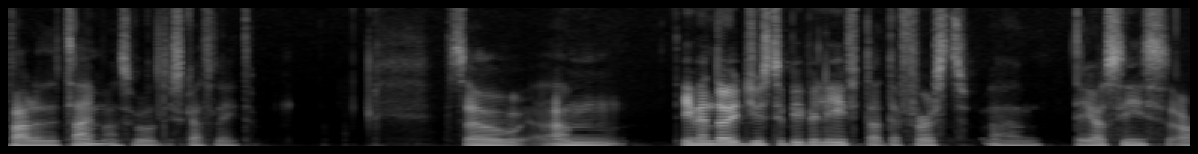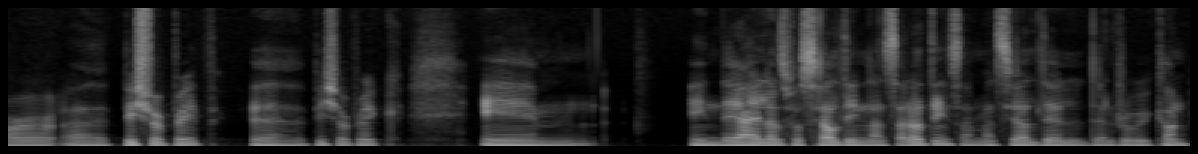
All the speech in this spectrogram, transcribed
part of the time, as we will discuss later. So, um, even though it used to be believed that the first um, diocese or uh, bishopric, uh, bishopric in, in the islands was held in Lanzarote, in San Marcial del, del Rubicon,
